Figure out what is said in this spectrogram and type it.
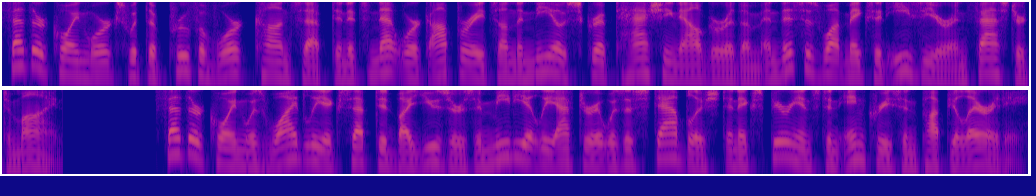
Feathercoin works with the proof-of-work concept and its network operates on the NeoScrypt hashing algorithm and this is what makes it easier and faster to mine. Feathercoin was widely accepted by users immediately after it was established and experienced an increase in popularity.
